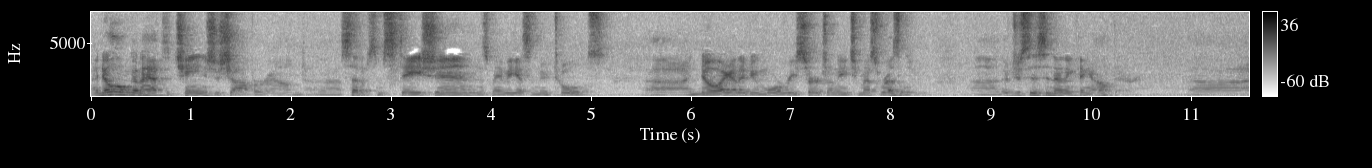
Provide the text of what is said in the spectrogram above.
I know I'm going to have to change the shop around, uh, set up some stations, maybe get some new tools. Uh, I know I got to do more research on HMS Resolute. Uh, there just isn't anything out there. Uh,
